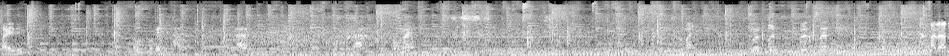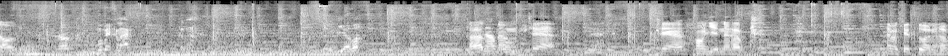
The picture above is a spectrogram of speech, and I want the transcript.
ไปดิเขาเป็นร้านร้านร้านลงไปลงไปเปิดเปิดเปิดเปิดอะเดี๋ยวเราแล้วมึงไปข้างล่างข้างล่างมีเบียร์ปะครับครับผมนั่งแช่แช่ห้องเย็นนะครับ ให้มันเซ็ตตัวนะครับ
